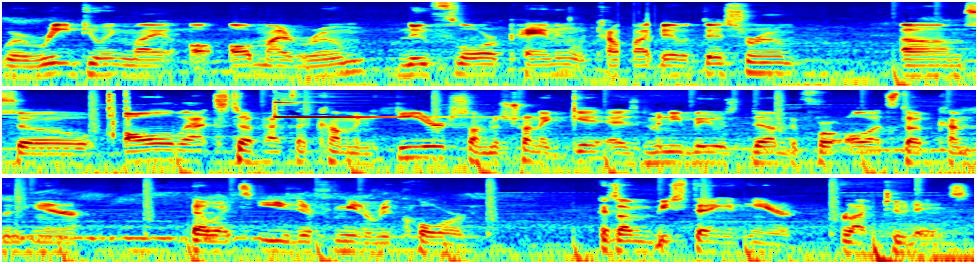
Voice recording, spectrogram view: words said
We're redoing my all, all my room, new floor painting, kind of like I did with this room. Um, so all that stuff has to come in here. So I'm just trying to get as many videos done before all that stuff comes in here. That way it's easier for me to record. Because I'm gonna be staying in here for like two days.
